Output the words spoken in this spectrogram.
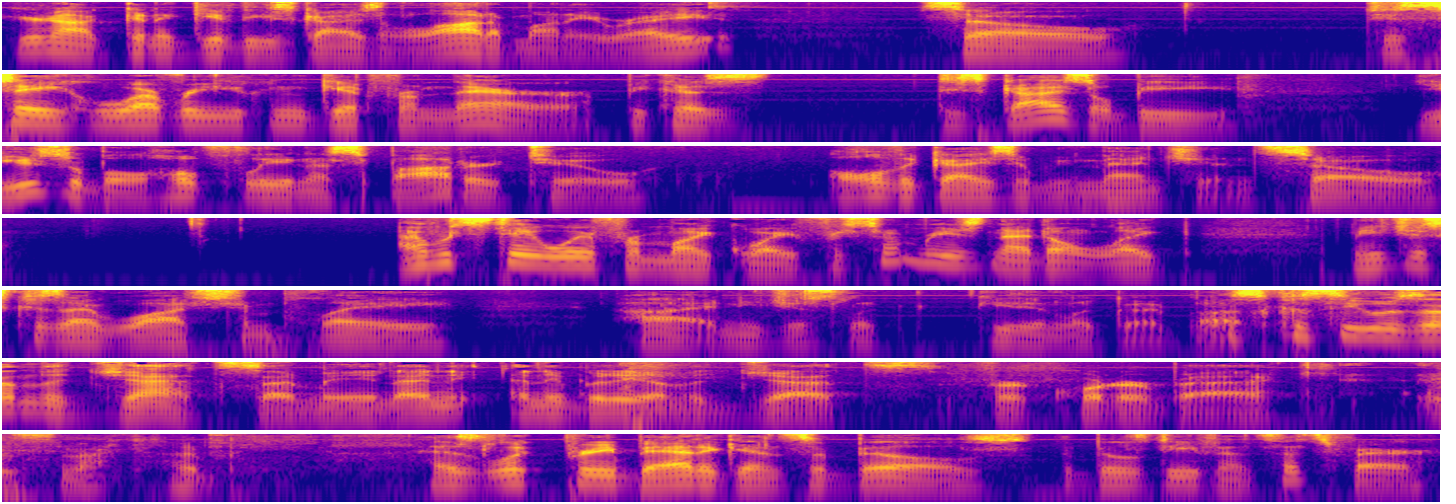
You're not going to give these guys a lot of money, right? So just say whoever you can get from there because these guys will be usable hopefully in a spot or two. All the guys that we mentioned. So I would stay away from Mike White. For some reason, I don't like me just because I watched him play. Uh, and he just looked he didn't look good. But That's because he was on the Jets. I mean, any, anybody on the Jets for quarterback is not going to be. has looked pretty bad against the Bills. The Bills defense. That's fair.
